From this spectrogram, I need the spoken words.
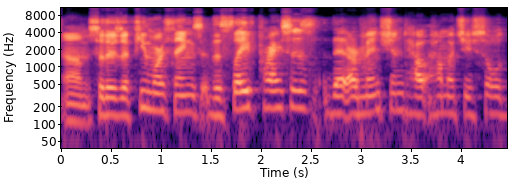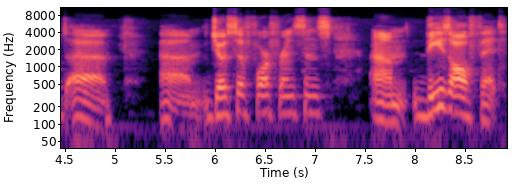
Um, so there's a few more things. The slave prices that are mentioned, how, how much they sold uh, um, Joseph for, for instance, um, these all fit.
